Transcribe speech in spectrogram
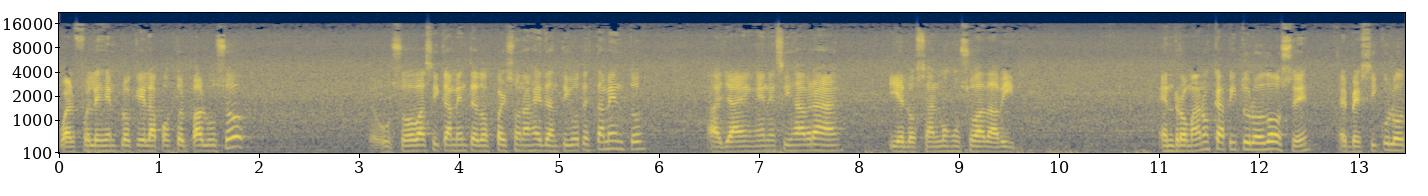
¿Cuál fue el ejemplo que el apóstol Pablo usó? Usó básicamente dos personajes de Antiguo Testamento, allá en Génesis Abraham y en los Salmos usó a David. En Romanos capítulo 12, el versículo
